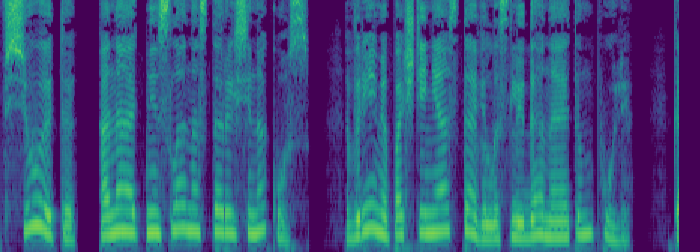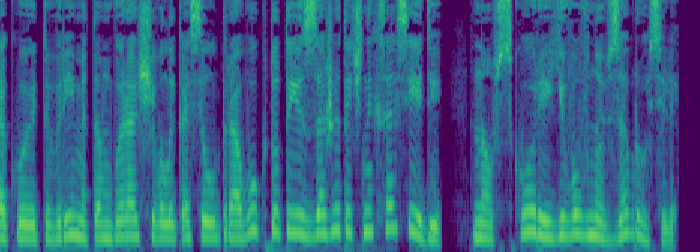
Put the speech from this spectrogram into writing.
Все это она отнесла на старый синокос. Время почти не оставило следа на этом поле. Какое-то время там выращивал и косил траву кто-то из зажиточных соседей, но вскоре его вновь забросили.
